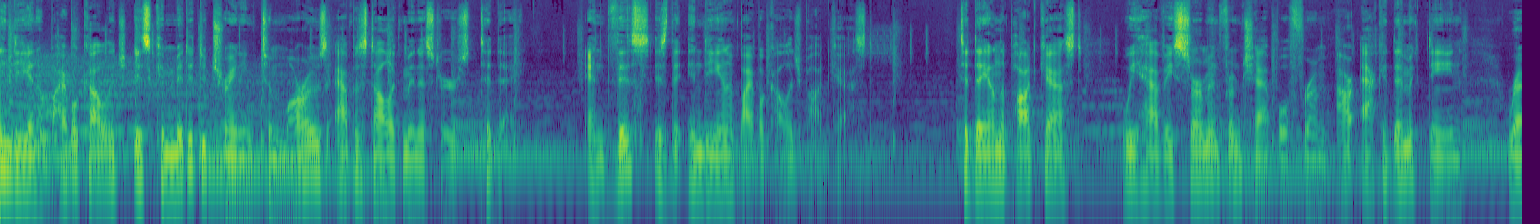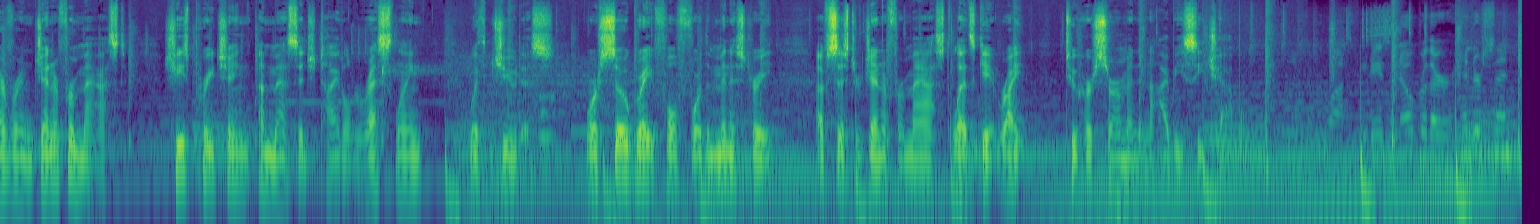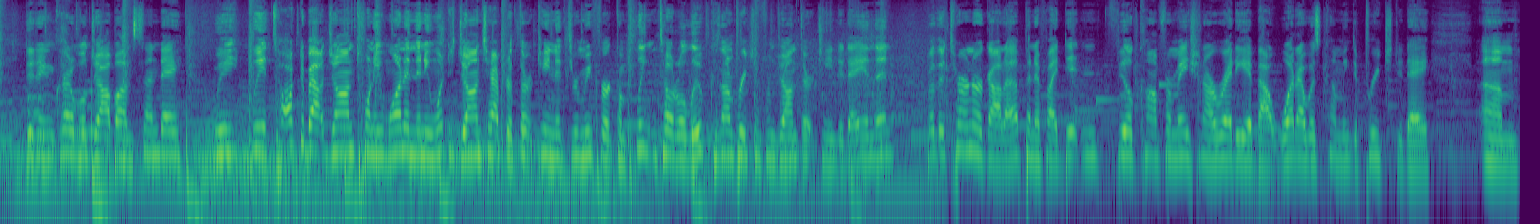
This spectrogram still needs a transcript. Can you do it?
Indiana Bible College is committed to training tomorrow's apostolic ministers today. And this is the Indiana Bible College podcast. Today on the podcast, we have a sermon from chapel from our academic dean, Reverend Jennifer Mast. She's preaching a message titled Wrestling with Judas. We're so grateful for the ministry of Sister Jennifer Mast. Let's get right to her sermon in IBC Chapel. Brother Henderson did an incredible job on Sunday. We we talked about John 21, and then he went to John chapter 13 and threw me for a complete and total loop because I'm preaching from John 13 today. And then Brother Turner got up, and if I didn't feel confirmation already about what I was coming to preach today, um,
